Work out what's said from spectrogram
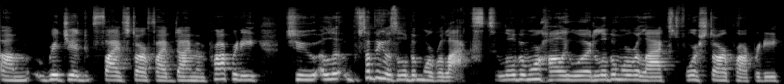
um, rigid five star, five diamond property to li- something that was a little bit more relaxed, a little bit more Hollywood, a little bit more relaxed, four star property.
